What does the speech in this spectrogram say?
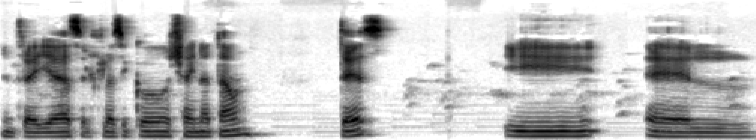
entre ellas el clásico Chinatown, Tess, y el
